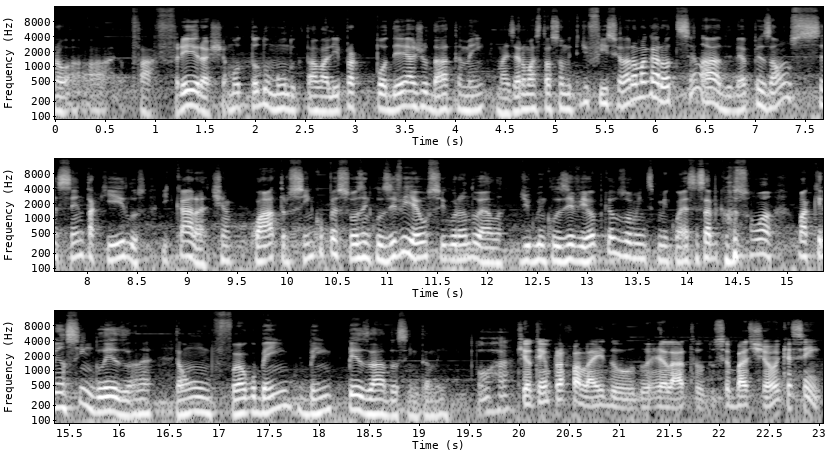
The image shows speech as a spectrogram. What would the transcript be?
chamaram a, a, freira, chamou todo mundo que tava ali pra poder ajudar também, mas era uma situação muito difícil. Ela era uma garota, sei lá, devia pesar uns 60 quilos e cara, tinha quatro, cinco pessoas, inclusive eu, segurando ela. Digo inclusive eu porque os ouvintes me conhecem sabem que eu sou uma, uma criança inglesa, né? Então foi algo bem, bem pesado assim também. Porra. O que eu tenho pra falar aí do, do relato do Sebastião é que assim,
